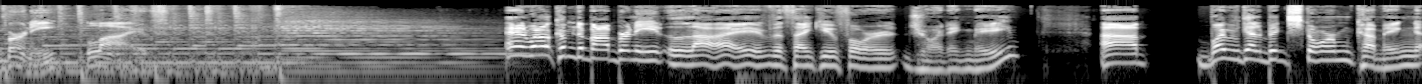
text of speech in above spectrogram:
Burney Live. And welcome to Bob Burney Live. Thank you for joining me. Uh, boy, we've got a big storm coming.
